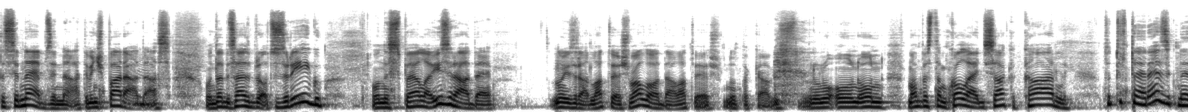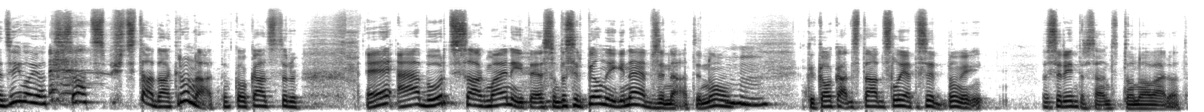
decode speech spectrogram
tas ir neapzināti, viņš parādās. Un tad es aizbraucu uz Rīgu un es spēlēju izrādē nu, izrāda latviešu valodā, latviešu. Nu, un, un, un man pēc tam kolēģi saka, Kārli, tu tur tajā rezeknē dzīvojot, sācis citādāk runāt. Tu kaut kāds tur e, e burts sāk mainīties, un tas ir pilnīgi neapzināti. Nu, mm -hmm. Kad kaut kādas tādas lietas ir. Nu, Tas ir interesanti to novērot.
